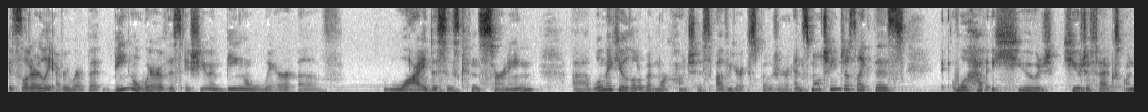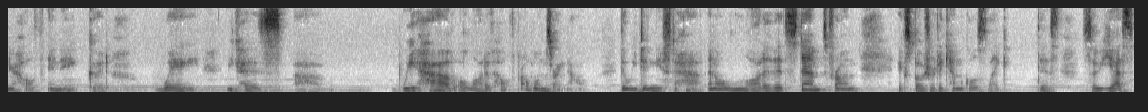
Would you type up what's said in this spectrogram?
it's literally everywhere, but being aware of this issue and being aware of why this is concerning uh, will make you a little bit more conscious of your exposure. And small changes like this will have a huge, huge effects on your health in a good way because um, we have a lot of health problems right now that we didn't used to have. And a lot of it stems from exposure to chemicals like this. So, yes,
